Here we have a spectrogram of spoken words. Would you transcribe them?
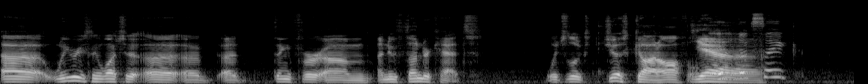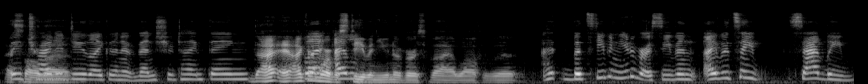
uh, we recently watched a, a, a, a thing for um, a new Thundercats, which looks just god awful. yeah, it looks like they saw try to do like an adventure time thing. I, I got more of a I- Steven Universe vibe off of it. I, but Steven Universe, even I would say, sadly,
